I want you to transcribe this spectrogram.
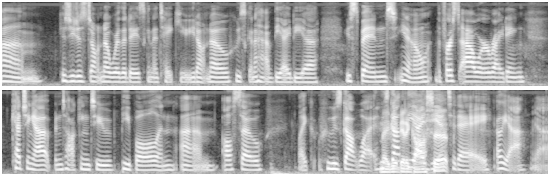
because you just don't know where the day's going to take you. You don't know who's going to have the idea. You spend, you know, the first hour writing, catching up and talking to people, and um, also like who's got what, who's Maybe got the idea today. Oh yeah, yeah.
